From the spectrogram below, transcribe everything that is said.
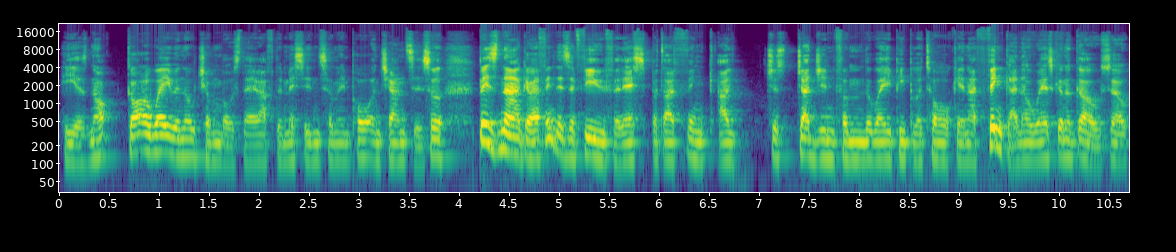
he has not got away with no chumbos there after missing some important chances. So Biznaga, I think there's a few for this, but I think I just judging from the way people are talking, I think I know where it's going to go. So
